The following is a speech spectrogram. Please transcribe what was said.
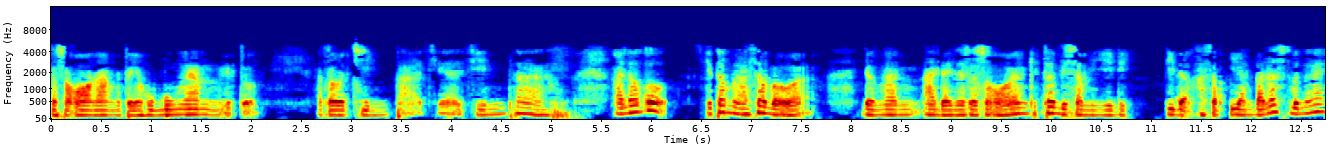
seseorang gitu ya. Hubungan gitu. Atau cinta. Cia cinta. Kadang tuh kita merasa bahwa dengan adanya seseorang kita bisa menjadi tidak kesepian. Padahal sebenarnya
